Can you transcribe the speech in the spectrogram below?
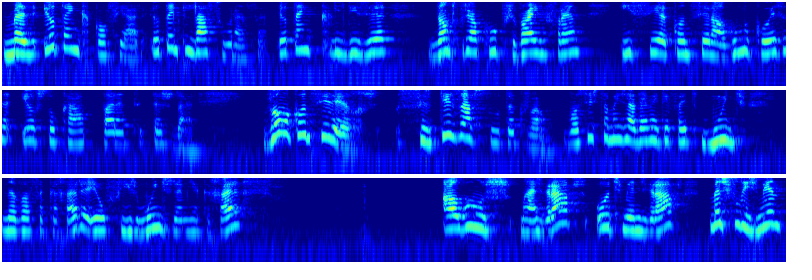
Mas eu tenho que confiar, eu tenho que lhe dar segurança, eu tenho que lhe dizer: não te preocupes, vai em frente e se acontecer alguma coisa, eu estou cá para te ajudar. Vão acontecer erros, certeza absoluta que vão. Vocês também já devem ter feito muitos na vossa carreira, eu fiz muitos na minha carreira, alguns mais graves, outros menos graves, mas felizmente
